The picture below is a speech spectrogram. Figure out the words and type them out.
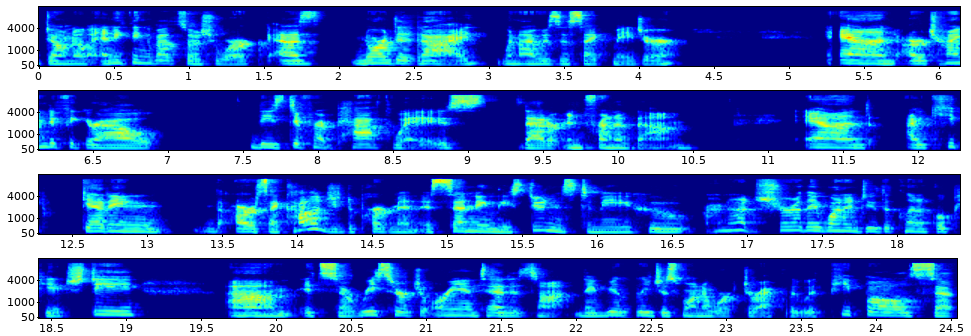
don't know anything about social work, as nor did I when I was a psych major, and are trying to figure out these different pathways that are in front of them. And I keep getting our psychology department is sending these students to me who are not sure they want to do the clinical PhD. Um, it's so research oriented. It's not, they really just want to work directly with people. So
